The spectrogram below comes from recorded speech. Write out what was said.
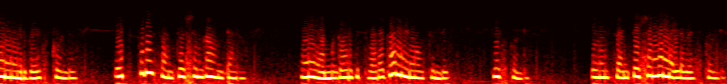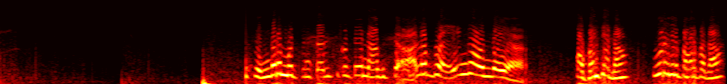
దీన్ని మీరు వేసుకోండి. ఎప్పుడూ సంతోషంగా ఉంటారు. మీ అమ్మగారికి త్వరగా మేమవుతుంది. తీసుకోండి. దీన్ని సంతోషంగా మెల్ల వేసుకోండి. సుందరమూర్తిని తలుచుకుంటే నాకు చాలా భయంగా ఉందయ్యా. ఓ పని చేద్దాం. పారిపోదాం.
